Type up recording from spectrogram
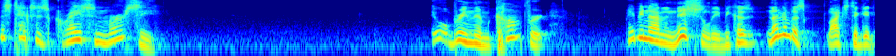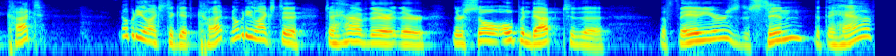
this text is grace and mercy. It will bring them comfort. Maybe not initially, because none of us likes to get cut. Nobody likes to get cut. Nobody likes to, to have their, their, their soul opened up to the, the failures, the sin that they have.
